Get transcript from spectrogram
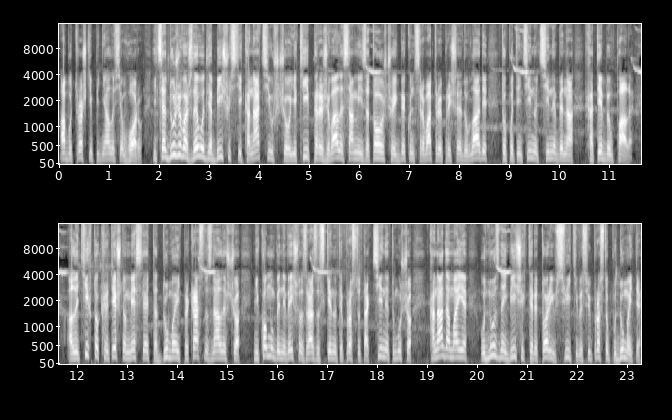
або трошки піднялося вгору. І це дуже важливо для більшості канадців, що які переживали саме із-за того, що якби консерватори прийшли до влади, то потенційно ціни би на хати би впали. Але ті, хто критично мислять та думають, прекрасно знали, що нікому би не вийшло зразу скинути просто так ціни, тому що Канада має одну з найбільших територій в світі. Ви собі просто подумайте,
